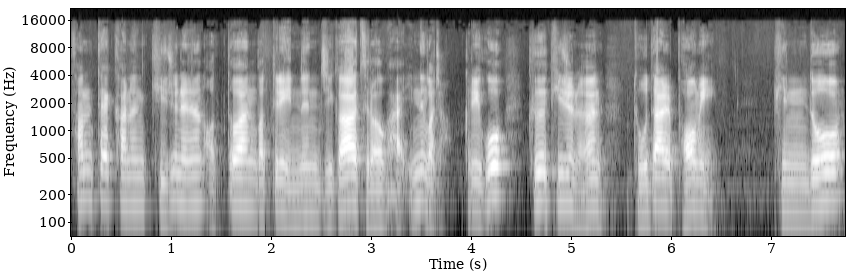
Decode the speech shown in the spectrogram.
선택하는 기준에는 어떠한 것들이 있는지가 들어가 있는 거죠. 그리고 그 기준은 도달 범위, 빈도,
